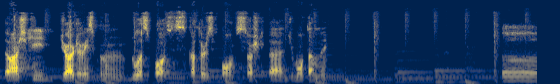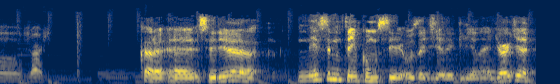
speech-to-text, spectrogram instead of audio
Então acho que Georgia vence por um, duas posses, 14 pontos. Acho que tá de bom tamanho. ah, Jorge. Cara, é, seria. Nesse não tem como ser ousadia e alegria, né? Georgia,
